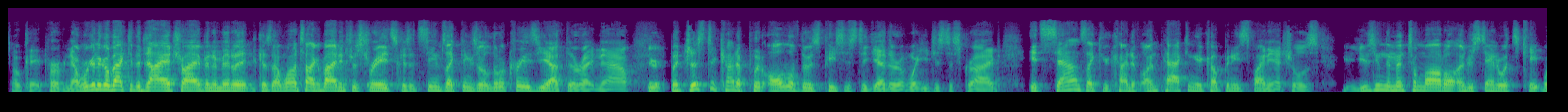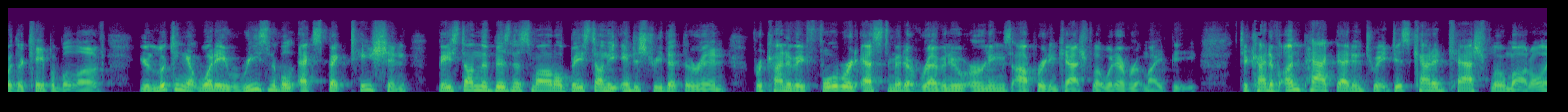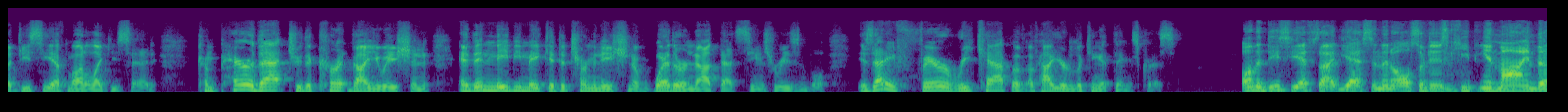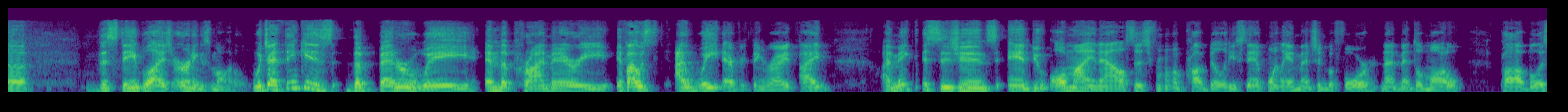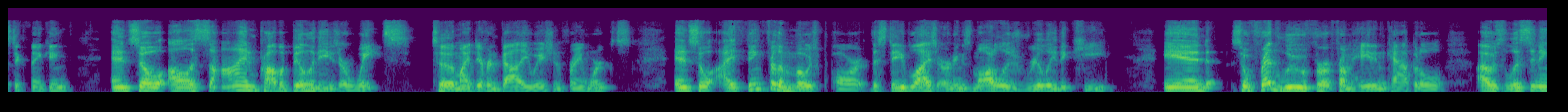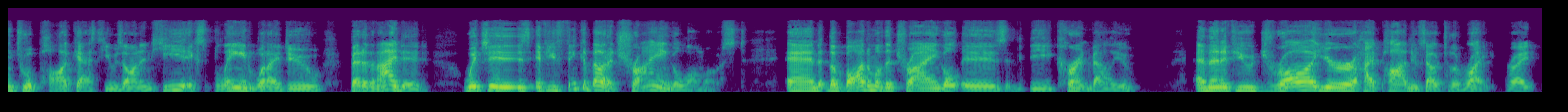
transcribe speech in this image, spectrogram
Okay, perfect. Now we're going to go back to the diatribe in a minute because I want to talk about interest rates because it seems like things are a little crazy out there right now. Sure. But just to kind of put all of those pieces together of what you just described, it sounds like you're kind of unpacking a company's financials. You're using the mental model, understand what's cap- what they're capable of. You're looking at what a reasonable expectation based on the business model, based on the industry that they're in, for kind of a forward estimate of revenue, earnings, operating cash flow, whatever it might be to kind of unpack that into a discounted cash flow model, a DCF model, like you said, compare that to the current valuation, and then maybe make a determination of whether or not that seems reasonable. Is that a fair recap of, of how you're looking at things, Chris? On the DCF side, yes. And then also just mm-hmm. keeping in mind the the stabilized earnings model, which I think is the better way and the primary. If I was, I weight everything, right? I I make decisions and do all my analysis from a probability standpoint, like I mentioned before, in that mental model, probabilistic thinking. And so I'll assign probabilities or weights to my different valuation frameworks. And so I think for the most part, the stabilized earnings model is really the key. And so Fred Liu for, from Hayden Capital, I was listening to a podcast he was on, and he explained what I do better than I did, which is if you think about a triangle almost, and the bottom of the triangle is the current value. And then if you draw your hypotenuse out to the right, right,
